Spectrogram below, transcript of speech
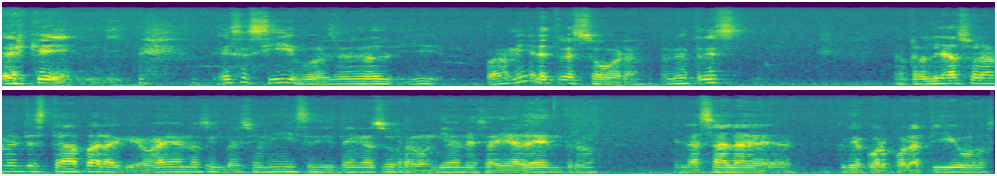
Es que es así, pues. para mí el E3 sobra. El E3 en realidad solamente está para que vayan los inversionistas y tengan sus reuniones ahí adentro, en la sala de, corporativos,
